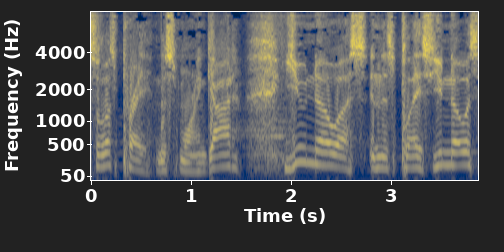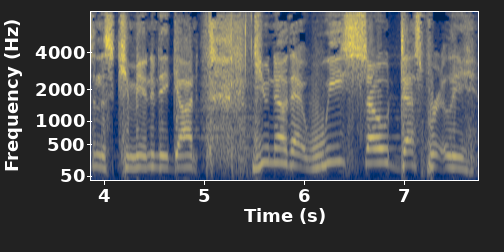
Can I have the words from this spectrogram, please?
So let's pray this morning. God, you know us in this place. You know us in this community, God. You know that we so desperately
